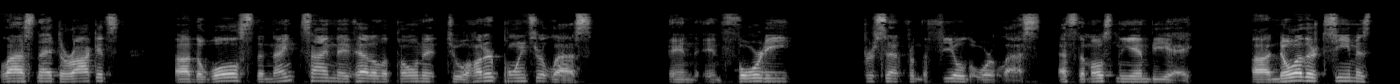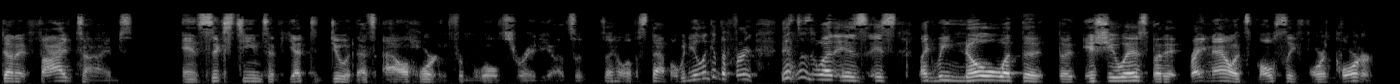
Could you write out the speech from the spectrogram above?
last night. The Rockets, uh, the Wolves, the ninth time they've had an opponent to 100 points or less and, and 40% from the field or less. That's the most in the NBA. Uh, no other team has done it five times, and six teams have yet to do it. That's Alan Horton from Wolves Radio. It's a, it's a hell of a stat. But when you look at the first, this is what is is like we know what the the issue is, but it, right now it's mostly fourth quarter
